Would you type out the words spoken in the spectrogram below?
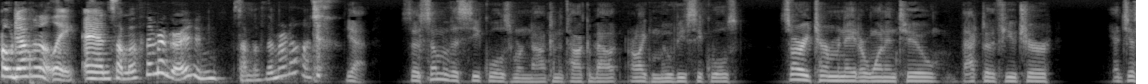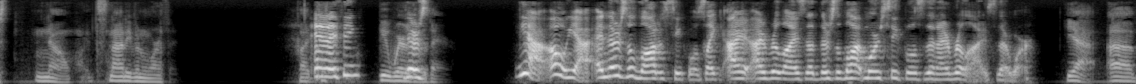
Oh, definitely. And some of them are good, and some of them are not. Yeah. So some of the sequels we're not going to talk about are like movie sequels. Sorry, Terminator 1 and 2, Back to the Future. It just, no, it's not even worth it. But and I think be aware there's- there. Yeah, oh yeah, and there's a lot of sequels. Like I, I realize that there's a lot more sequels than I realized there were. Yeah, uh,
